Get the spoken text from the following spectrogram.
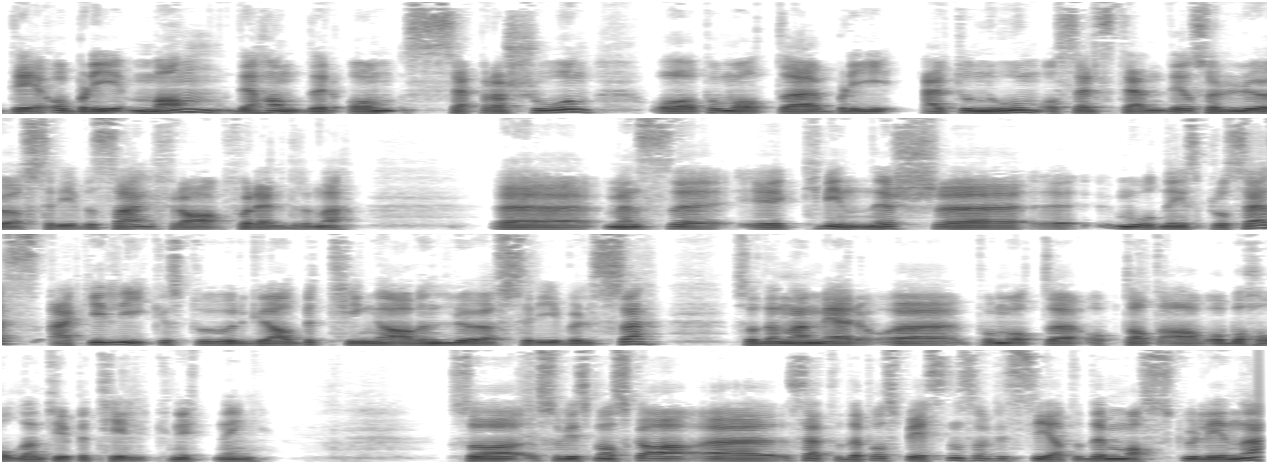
det å bli mann, det handler om separasjon og på en måte bli autonom og selvstendig, og så løsrive seg fra foreldrene. Eh, mens kvinners modningsprosess er ikke i like stor grad betinga av en løsrivelse, så den er mer på en måte opptatt av å beholde en type tilknytning. Så, så hvis man skal sette det på spissen, så vil jeg si at det maskuline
